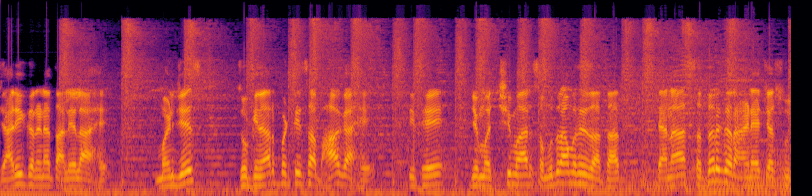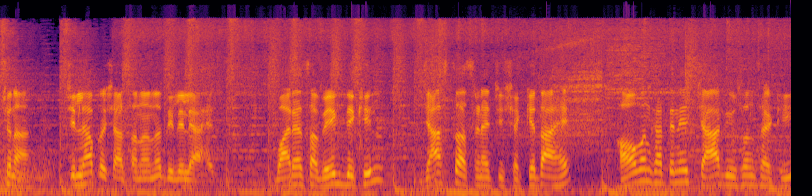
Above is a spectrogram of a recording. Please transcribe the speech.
जारी करण्यात आलेला आहे. म्हणजेच जो किनारपट्टीचा भाग आहे तिथे जे मच्छीमार समुद्रामध्ये जातात त्यांना सतर्क राहण्याच्या सूचना जिल्हा प्रशासनानं दिलेल्या आहेत. वाऱ्याचा वेग देखील जास्त असण्याची शक्यता आहे. हवामान खात्याने चार दिवसांसाठी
